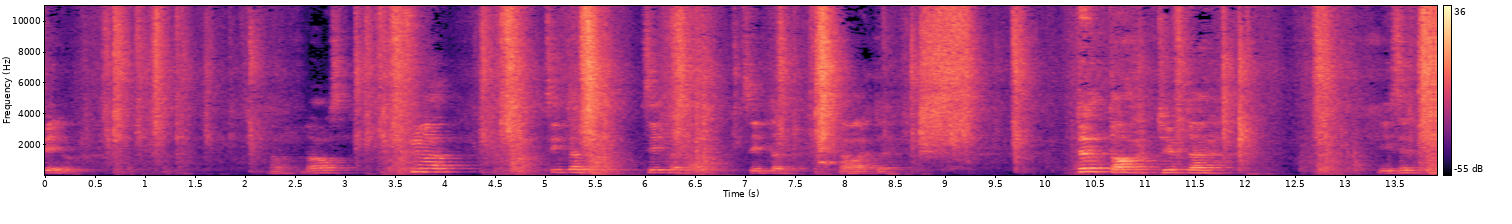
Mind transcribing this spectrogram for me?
vier. Dann raus. Führer, Seite, Seite, Seite, dann weiter. Dann da die Hüfte einsetzen,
